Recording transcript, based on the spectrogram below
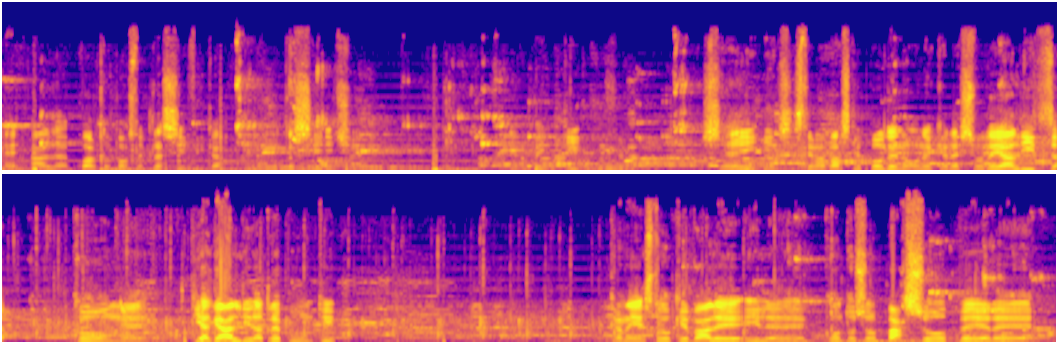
è al quarto posto in classifica da 16 ne ha 26 il sistema basketball Denone che adesso realizza con eh, Mattia Galli da tre punti. Canestro che vale il conto sorpasso per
